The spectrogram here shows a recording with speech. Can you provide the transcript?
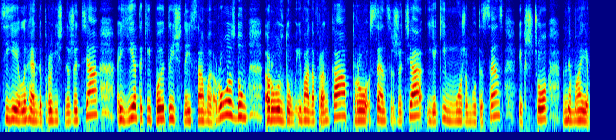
цієї легенди про вічне життя є такий поетичний саме роздум, роздум Івана Франка про сенс життя, і який може бути сенс, якщо немає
